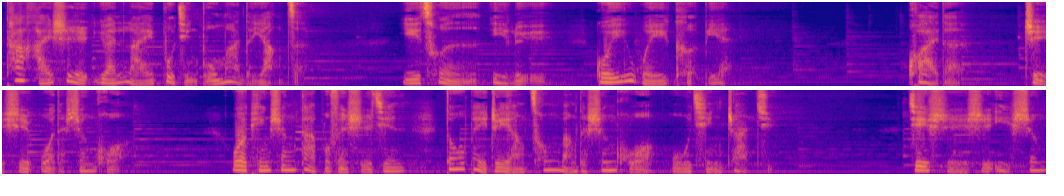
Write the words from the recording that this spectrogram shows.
它还是原来不紧不慢的样子，一寸一缕，鬼尾可辨。快的，只是我的生活，我平生大部分时间都被这样匆忙的生活无情占据。即使是一生，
